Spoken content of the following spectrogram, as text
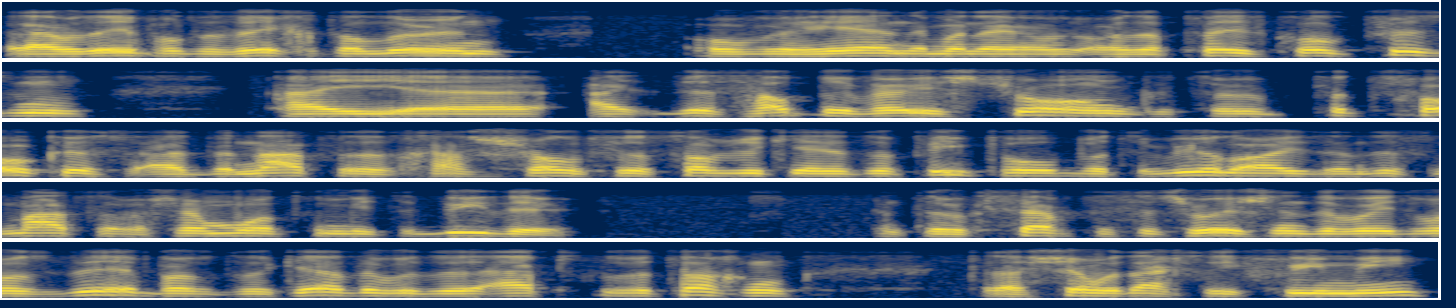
that I was able to to learn over here. And when I was a place called prison, I, uh, I this helped me very strong to put focus at the not to Chashem feel subjugated to people, but to realize that this matter Hashem wanted me to be there and to accept the situation the way it was there, but together with the absolute betachon that Hashem would actually free me.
